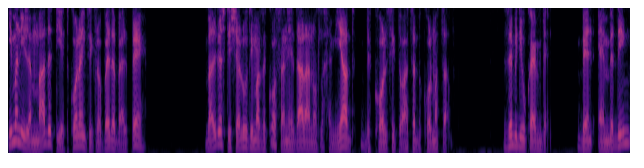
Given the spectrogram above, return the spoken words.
אם אני למדתי את כל האנציקלופדיה בעל פה, ברגע שתשאלו אותי מה זה כוס, אני אדע לענות לכם מיד, בכל סיטואציה, בכל מצב. זה בדיוק ההבדל. בין embedding,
